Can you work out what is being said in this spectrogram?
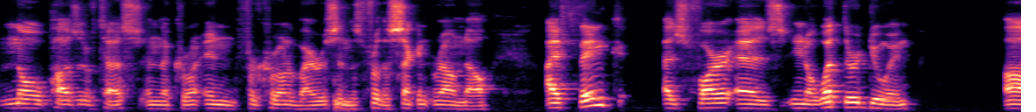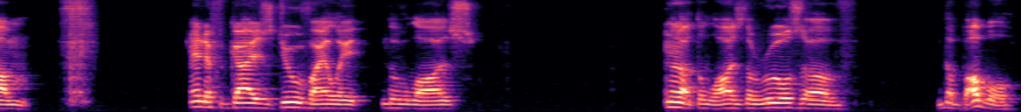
no positive tests in the in for coronavirus in this for the second round now. I think as far as you know what they're doing, um, and if guys do violate the laws, not the laws, the rules of the bubble,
